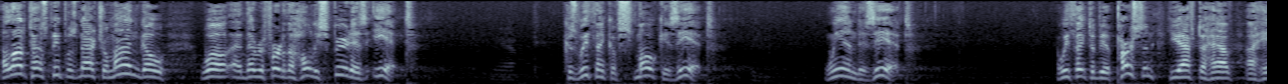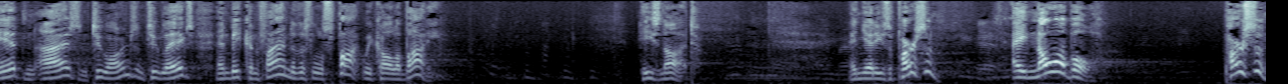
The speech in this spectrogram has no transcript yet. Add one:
a lot of times people's natural mind go, well, and they refer to the Holy Spirit as it. Because we think of smoke as it. Wind as it. We think to be a person, you have to have a head and eyes and two arms and two legs and be confined to this little spot we call a body. He's not. And yet he's a person. A knowable person.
